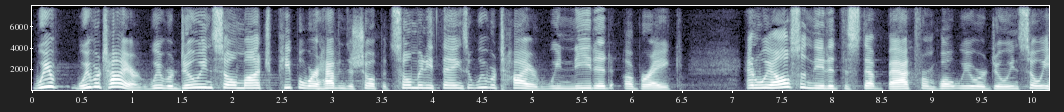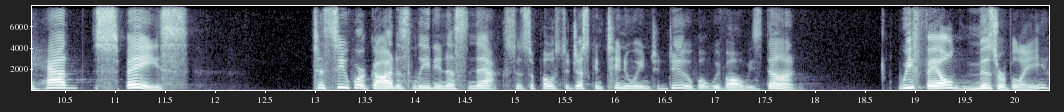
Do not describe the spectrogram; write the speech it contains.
we, we were tired. We were doing so much. People were having to show up at so many things that we were tired. We needed a break. And we also needed to step back from what we were doing so we had space to see where God is leading us next, as opposed to just continuing to do what we've always done. We failed miserably.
